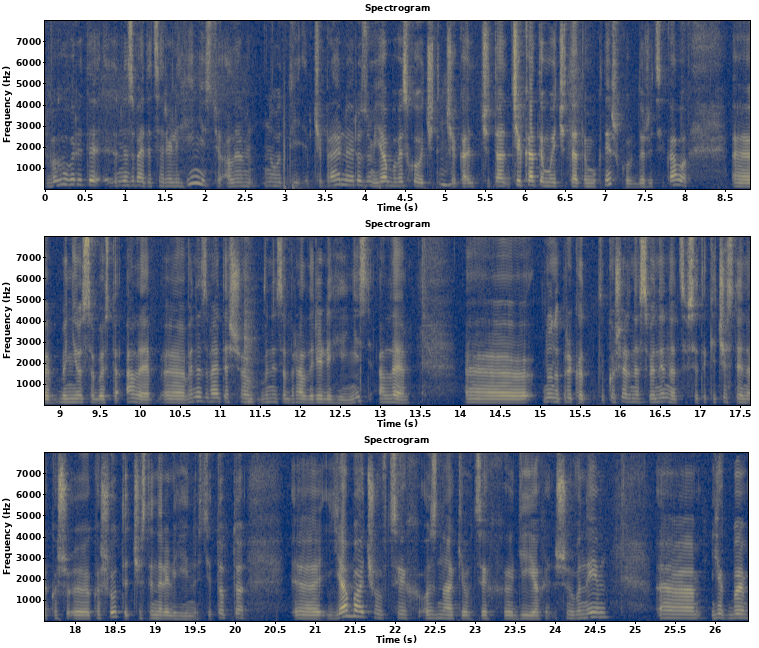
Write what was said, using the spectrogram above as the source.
Ви говорите, називаєте це релігійністю, але ну от чи правильно я розумію? Я обов'язково чит- чека- чита- чекатиму і читатиму книжку, дуже цікаво е, мені особисто. Але е, ви називаєте, що вони забрали релігійність, але. Е, ну, наприклад, кошерна свинина це все-таки частина е, кашрути, частина релігійності. Тобто е, я бачу в цих ознаків, в цих діях, що вони е, якби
